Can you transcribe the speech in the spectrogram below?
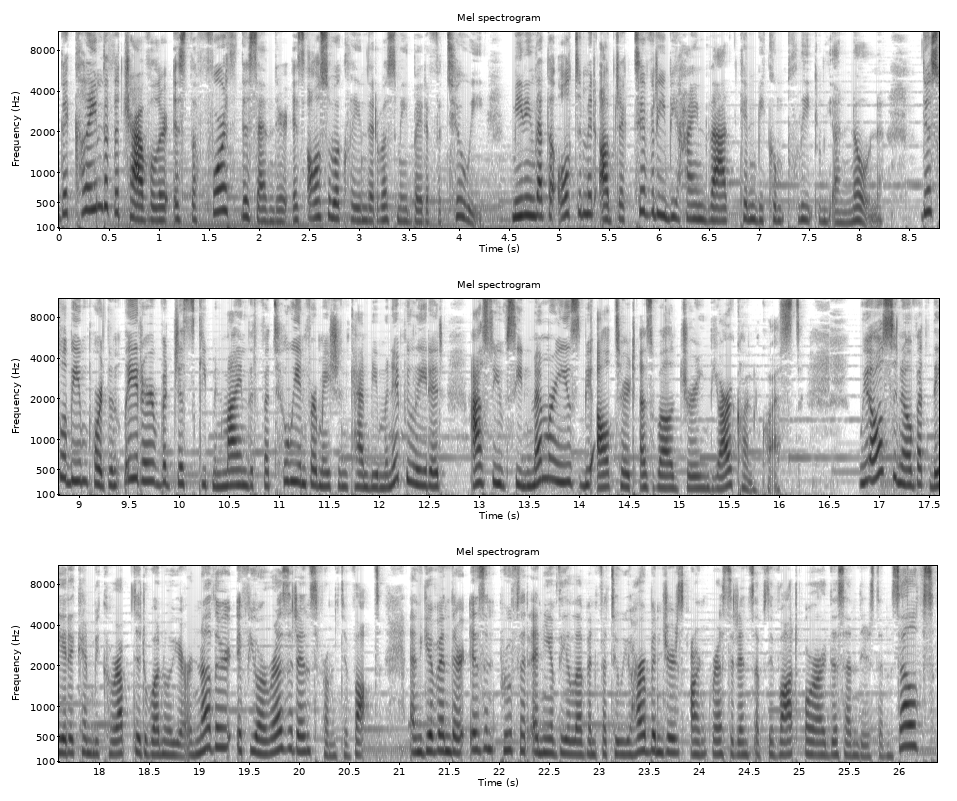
The claim that the Traveler is the fourth descender is also a claim that was made by the Fatui, meaning that the ultimate objectivity behind that can be completely unknown. This will be important later, but just keep in mind that Fatui information can be manipulated, as you've seen memories be altered as well during the Archon quest. We also know that data can be corrupted one way or another if you are residents from Teyvat, and given there isn't proof that any of the 11 Fatui Harbingers aren't residents of Teyvat or are descenders themselves,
